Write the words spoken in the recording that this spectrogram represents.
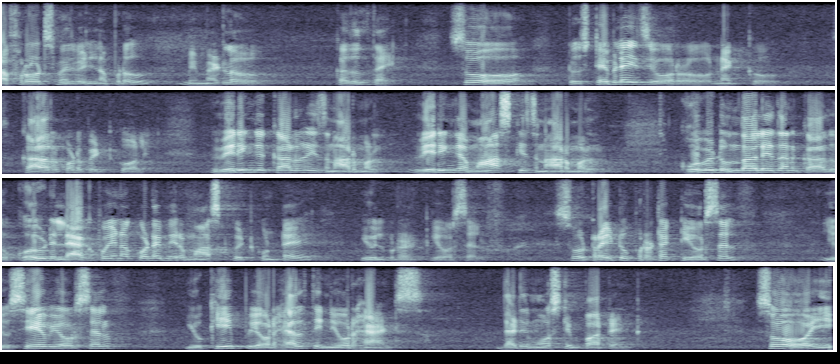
రఫ్ రోడ్స్ మీద వెళ్ళినప్పుడు మీ మెడలు కదులుతాయి. So to stabilize your neck collar కూడా పెట్టుకోవాలి. Wearing a collar is normal wearing a mask is normal covid ఉందా లేదని కాదు. కోవిడ్ లేకపోయినా కూడా మీరు మాస్క్ పెట్టుకుంటే you will protect yourself so try to protect yourself you save yourself you keep your health in your hands that is most important so ఈ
